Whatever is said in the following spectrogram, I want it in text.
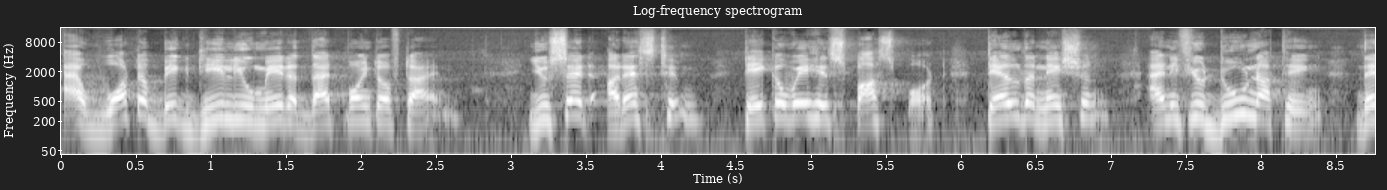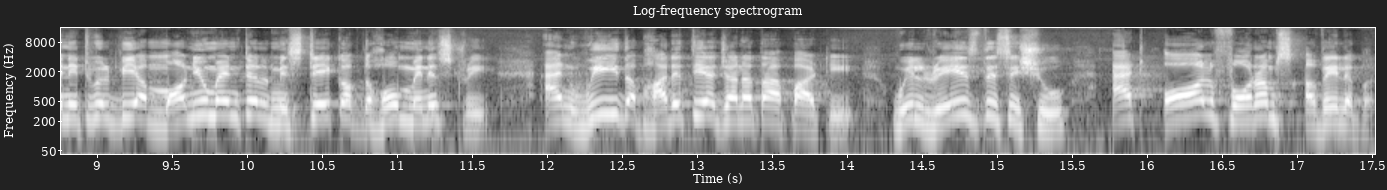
uh, what a big deal you made at that point of time? You said arrest him, take away his passport, tell the nation, and if you do nothing, then it will be a monumental mistake of the Home Ministry. And we, the Bharatiya Janata Party, will raise this issue at all forums available.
